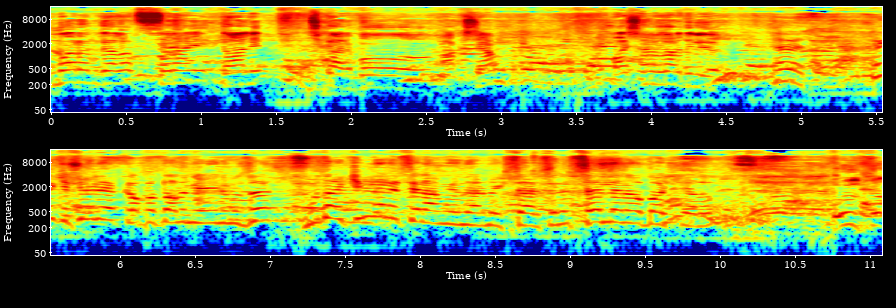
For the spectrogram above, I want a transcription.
Umarım Galatasaray galip çıkar bu akşam. Başarılar diliyorum. Evet. Peki şöyle kapatalım yayınımızı. Buradan kimlere selam göndermek istersiniz? Senden abi başlayalım. Ultra,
